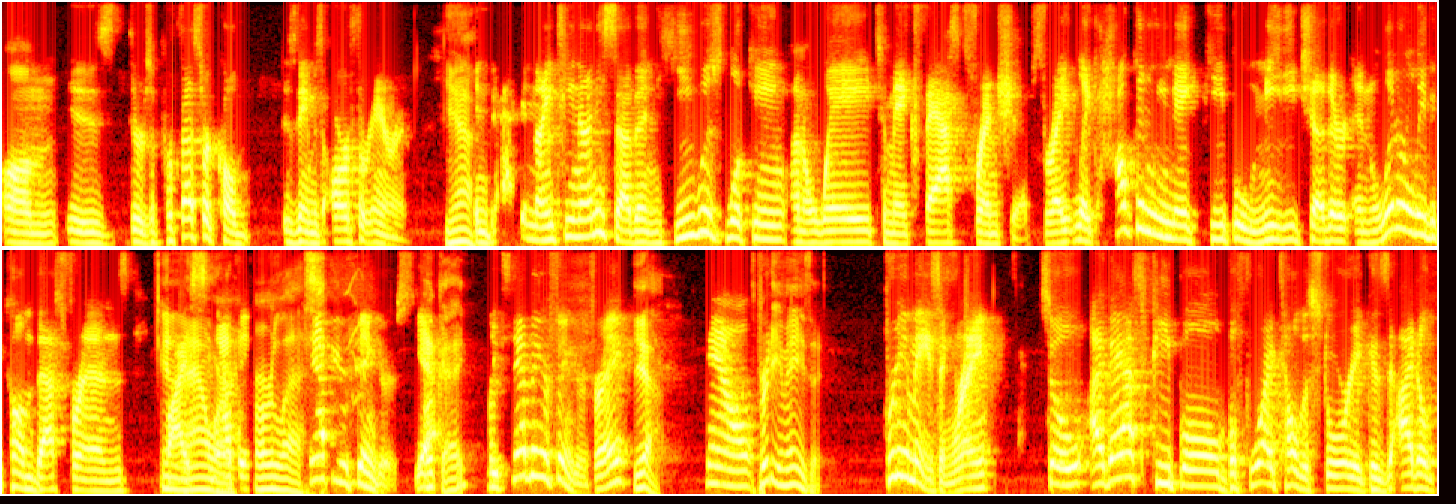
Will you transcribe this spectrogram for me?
um, is there's a professor called, his name is Arthur Aron. yeah. And back in 1997, he was looking on a way to make fast friendships, right? Like, how can we make people meet each other and literally become best friends In by snapping, or less. snapping your fingers? Yeah. Okay. Like snapping your fingers, right? Yeah. Now, It's pretty amazing. pretty amazing, right? So I've asked people before I tell the story because I don't,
